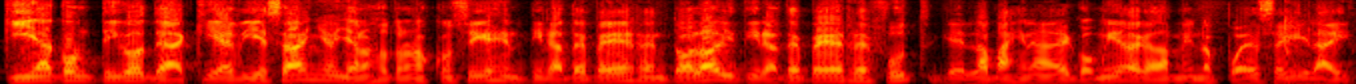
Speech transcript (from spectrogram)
Kia contigo de aquí a 10 años. Ya nosotros nos consigues en Tírate PR en todos lados y Tírate PR Food, que es la página de comida que también nos puedes seguir ahí.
